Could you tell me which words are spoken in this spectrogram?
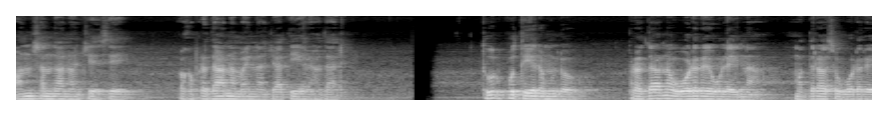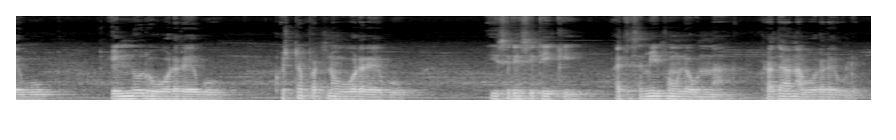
అనుసంధానం చేసే ఒక ప్రధానమైన జాతీయ రహదారి. తూర్పు తీరంలో ప్రధాన ఓడరేవులైన మద్రాసు ఓడరేవు ఎన్నూరు ఓడరేవు కృష్ణపట్నం ఓడరేవు ఈ శ్రీ సిటీకి అతి సమీపంలో ఉన్న ప్రధాన ఓడరేవులు.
